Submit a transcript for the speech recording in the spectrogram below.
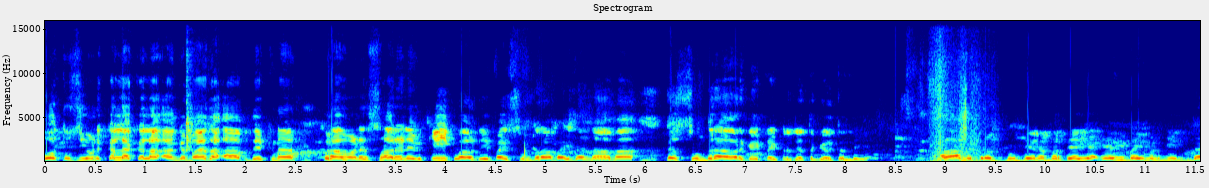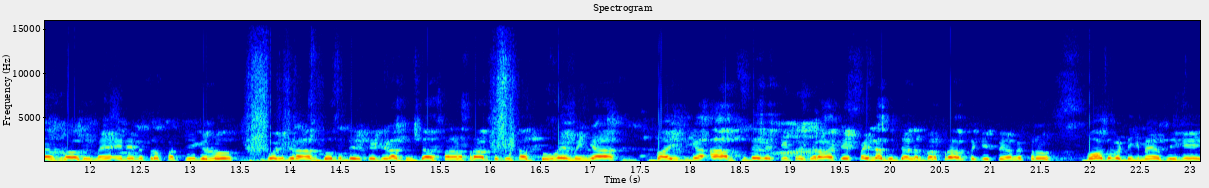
ਉਹ ਤੁਸੀਂ ਹੁਣ ਕੱਲਾ ਕੱਲਾ ਅੰਗ ਬਾਈ ਦਾ ਆਪ ਦੇਖਣਾ। ਭਰਾਵਾਂ ਨੇ ਸਾਰਿਆਂ ਨੇ ਵੀ ਕੀ ਕੁਆਲਿਟੀ ਬਾਈ ਸੁੰਦਰਾ ਬਾਈ ਦਾ ਨਾਮ ਆ ਤੇ ਸੁੰਦਰਾ ਵਰਗੇ ਟਰੈਕਟਰ ਜਿੱਤ ਕੇ ਉਹ ਚੱਲੀ ਆ। ਆ ਮਿੱਤਰੋ ਦੂਜੇ ਨੰਬਰ ਤੇ ਆਈ ਆ, ਇਹ ਵੀ ਬਾਈ ਮਨਜੀਤ ਬੈਂਸਵਾਲ ਦੀ, ਮੈਂ ਇਹਨੇ ਮਿੱਤਰੋ 25 ਕਿਲੋ ਕੁਝ ਗ੍ਰਾਮ ਦੁੱਧ ਦੇ ਕੇ ਜਿਹੜਾ ਦੂਜਾ ਸਥਾਨ ਪ੍ਰਾਪਤ ਕੀਤਾ, ਦੋਵੇਂ ਮਈਆਂ ਬਾਈ ਦੀਆਂ ਆਪਸ ਦੇ ਵਿੱਚ ਹੀ ਟਕਰਾ ਕੇ ਪਹਿਲਾ ਦੂਜਾ ਨੰਬਰ ਪ੍ਰਾਪਤ ਕੀਤੇ ਆ ਮਿੱਤਰੋ। ਬਹੁਤ ਵੱਡੀ ਮੈਂ ਸੀਗੀ,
